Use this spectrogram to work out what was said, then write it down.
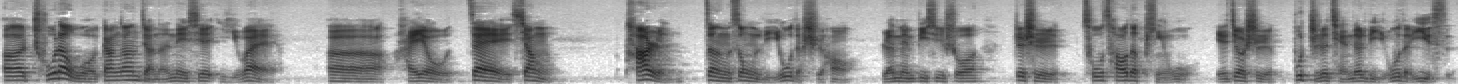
呃，除了我刚刚讲的那些以外，呃，还有在向他人赠送礼物的时候，人们必须说这是粗糙的品物，也就是不值钱的礼物的意思。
